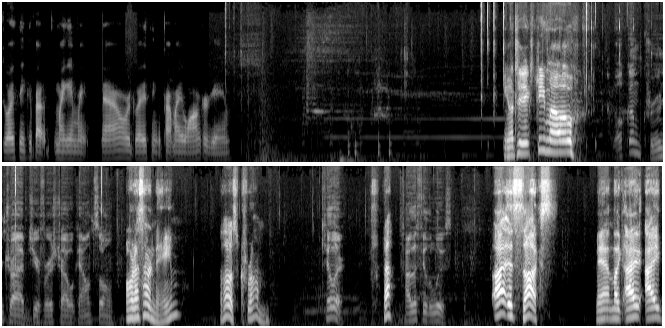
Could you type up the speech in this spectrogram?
do I think about my game right now or do I think about my longer game? You know, to the extremo. Welcome, Croon Tribe, to your first tribal council. Oh, that's our name. I thought it was Crumb. Killer. Yeah. How does it feel to lose? Uh, it sucks, man. Like I, I,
